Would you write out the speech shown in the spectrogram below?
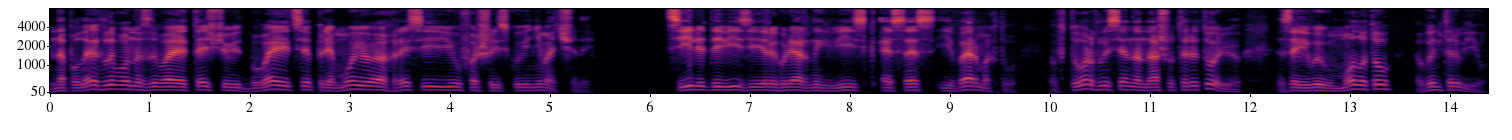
наполегливо називає те, що відбувається прямою агресією фашистської Німеччини. Цілі дивізії регулярних військ СС і Вермахту вторглися на нашу територію, заявив Молотов в інтерв'ю.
